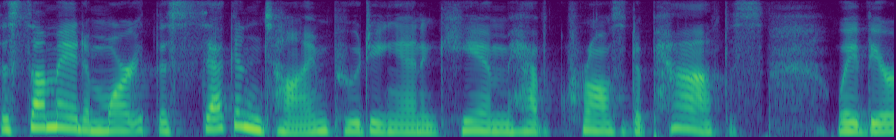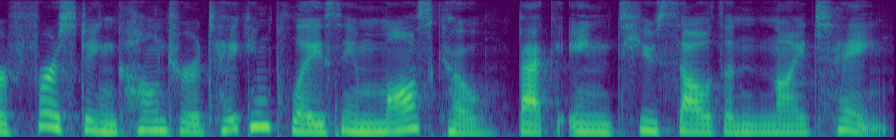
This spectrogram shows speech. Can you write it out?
The summit marked the second time Putin and Kim have crossed paths, with their first encounter taking place in Moscow back in 2019.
